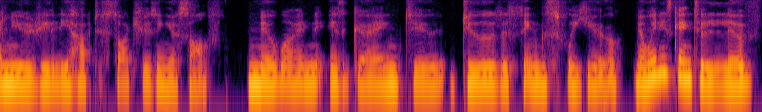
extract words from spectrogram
and you really have to start choosing yourself. No one is going to do the things for you. No one is going to live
